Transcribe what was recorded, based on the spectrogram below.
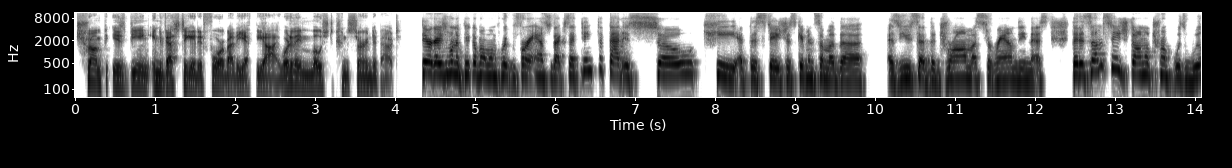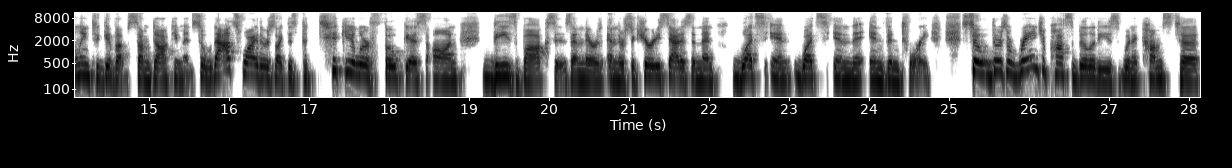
Trump is being investigated for by the FBI? What are they most concerned about? Derek, I just want to pick up on one point before I answer that because I think that that is so key at this stage, just given some of the as you said, the drama surrounding this, that at some stage Donald Trump was willing to give up some documents. So that's why there's like this particular focus on these boxes and their and their security status and then what's in what's in the inventory. So there's a range of possibilities when it comes to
